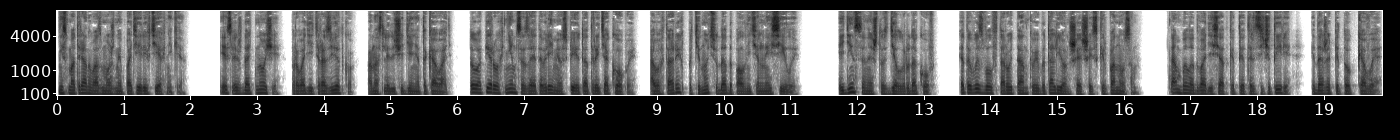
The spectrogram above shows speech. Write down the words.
несмотря на возможные потери в технике. Если ждать ночи, проводить разведку, а на следующий день атаковать, то, во-первых, немцы за это время успеют отрыть окопы, а во-вторых, потянуть сюда дополнительные силы. Единственное, что сделал Рудаков, это вызвал второй танковый батальон, шедший с Кирпоносом. Там было два десятка Т-34 и даже пяток КВ,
